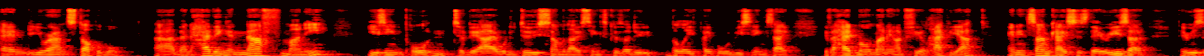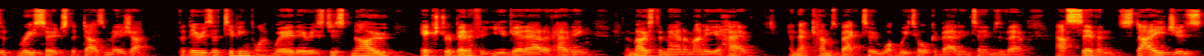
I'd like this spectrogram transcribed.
and you're unstoppable. Um, and having enough money is important to be able to do some of those things because I do believe people would be sitting and say, if I had more money, I'd feel happier. And in some cases, there is a there is a research that does measure, but there is a tipping point where there is just no extra benefit you get out of having the most amount of money you have, and that comes back to what we talk about in terms of our our seven stages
